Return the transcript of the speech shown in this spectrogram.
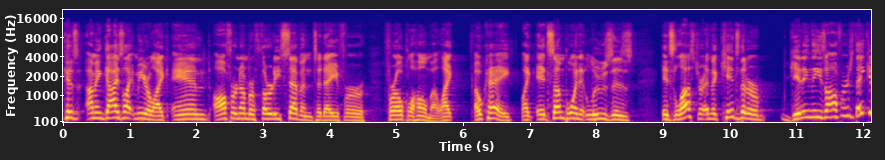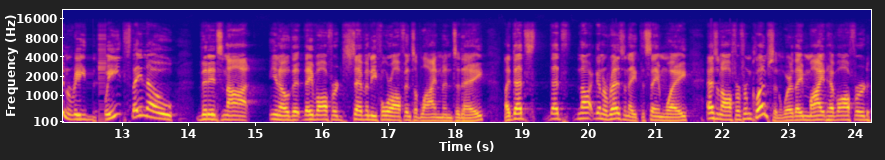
because I mean guys like me are like and offer number 37 today for for Oklahoma. Like okay, like at some point it loses its luster, and the kids that are getting these offers, they can read the tweets. They know that it's not, you know, that they've offered 74 offensive linemen today. Like that's that's not going to resonate the same way as an offer from Clemson, where they might have offered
